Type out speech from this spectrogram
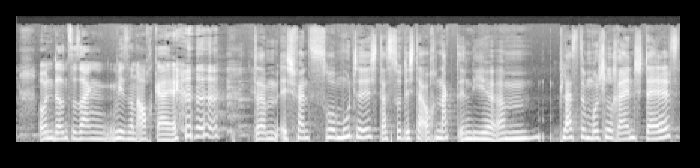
und dann zu sagen, wir sind auch geil. ähm, ich fand es so mutig, dass du dich da auch nackt in die ähm, Plastemuschel reinstellst.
